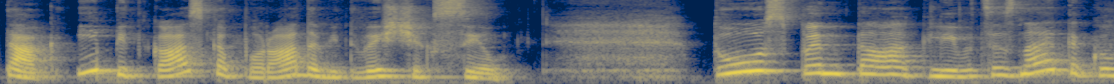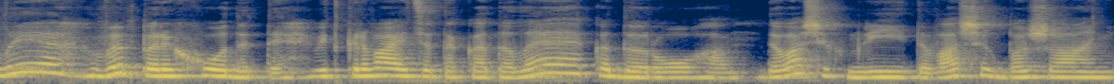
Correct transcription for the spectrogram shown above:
Так, і підказка порада від вищих сил. Туз пентаклів. Це знаєте, коли ви переходите, відкривається така далека дорога до ваших мрій, до ваших бажань.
